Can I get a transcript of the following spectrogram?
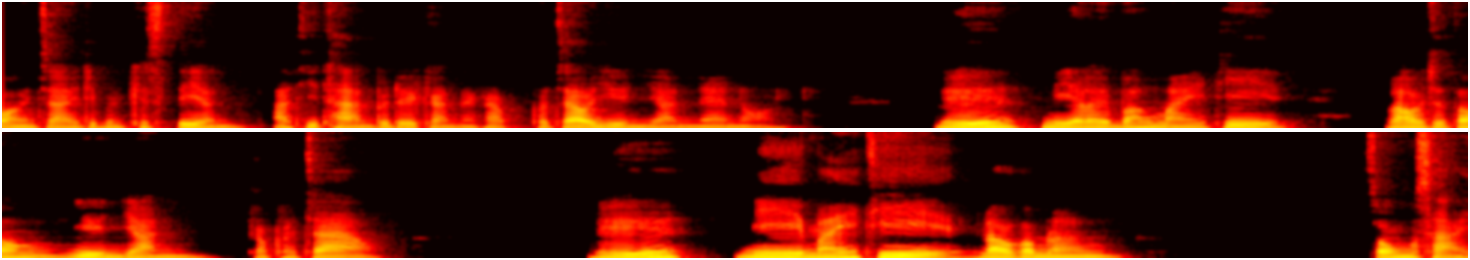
วางใจที่เป็นคริสเตียน อธิษฐานไปด้วยกันนะครับ พระเจ้ายืนยันแน่นอน หรือมีอะไรบ้างไหมที่เราจะต้องยืนยันกับพระเจ้า หรือมีไหมที่เรากำลัง สงสัย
